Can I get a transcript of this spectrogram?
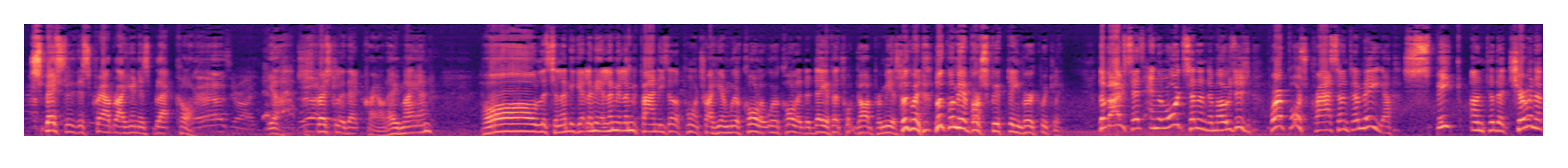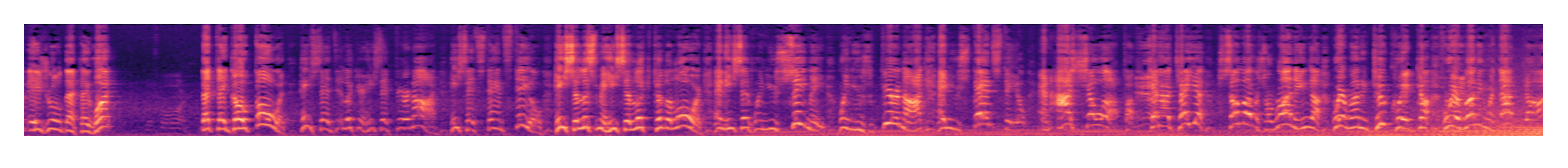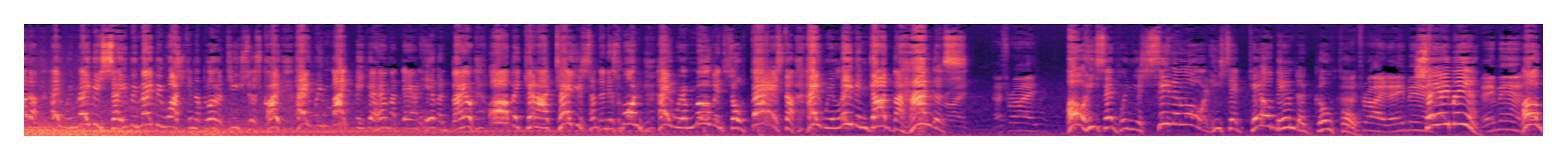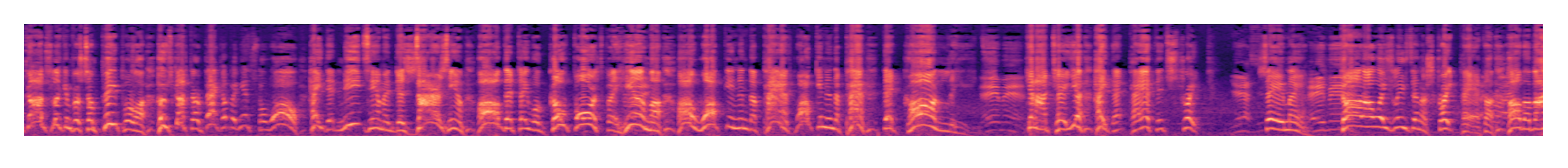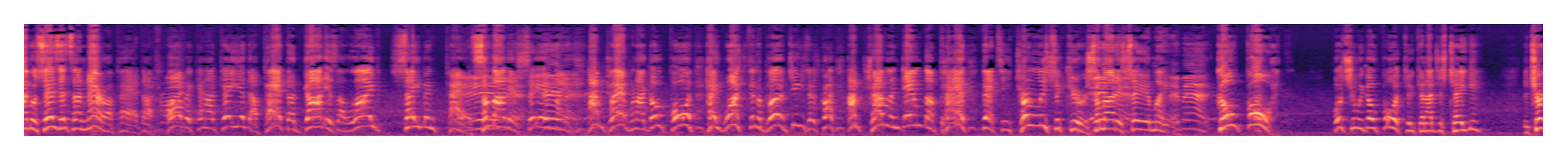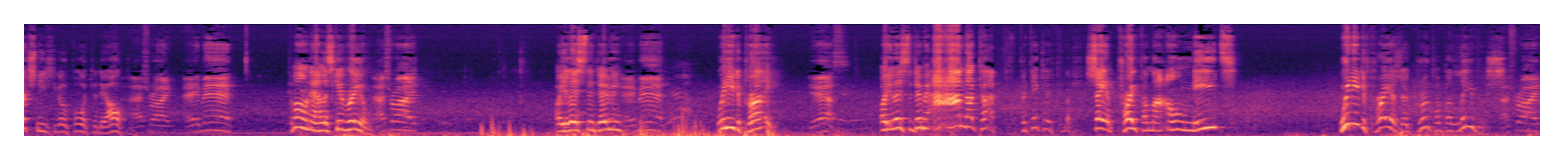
Especially this crowd right here in this black car. That's right. Yeah, especially that crowd. Amen. Oh, listen. Let me get. Let me. Let me. Let me find these other points right here, and we'll call it. We'll call it a day if that's what God permits. Look with me. Look with me at verse fifteen very quickly. The Bible says, "And the Lord said unto Moses, Wherefore cries unto me? Speak unto the children of Israel that they what." That they go forward. He said, look here, he said, fear not. He said, stand still. He said, listen to me. He said, look to the Lord. And he said, when you see me, when you fear not, and you stand still, and I show up. Yes. Can I tell you, some of us are running. Uh, we're running too quick. Uh, we're right. running without God. Uh, hey, we may be saved. We may be washed in the blood of Jesus Christ. Hey, we might be going down heaven bound. Oh, but can I tell you something this morning? Hey, we're moving so fast. Hey, we're leaving God behind us. Right. That's right. Oh, he said, when you see the Lord, he said, tell them to go forward. That's right. Amen. Say amen. Amen. Oh, God's looking for some people uh, who's got their back up against the wall. Hey, that needs Him and desires Him. Oh, that they will go forth for Him. Uh, oh, walking in the path, walking in the path that God leads. Amen. Can I tell you? Hey, that path it's straight. Yes. Say amen. Amen. God always leads in a straight path. Right. Oh, the Bible says it's a narrow path. Uh, Oh, but can I tell you, the path of God is a life-saving path. Amen. Somebody say amen. Amen. I'm glad when I go forth, hey, washed in the blood of Jesus Christ, I'm traveling down the path that's eternally secure. Somebody say amen. Amen. Go forth. What should we go forward to? Can I just tell you? The church needs to go forward to the altar. That's right. Amen. Come on now, let's get real. That's right. Are you listening to me? Amen. We need to pray. Yes. Are you listening to me? I, I'm not t- particularly saying pray for my own needs. We need to pray as a group of believers That's right.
